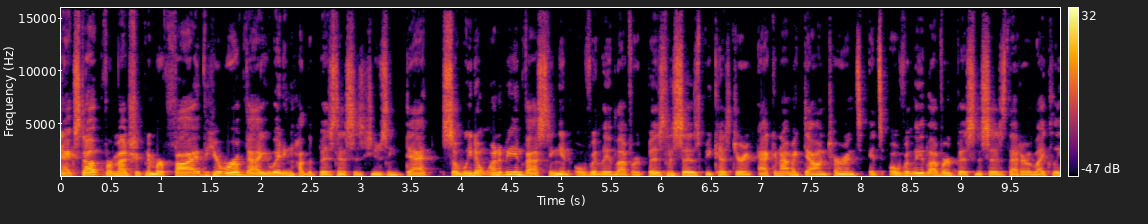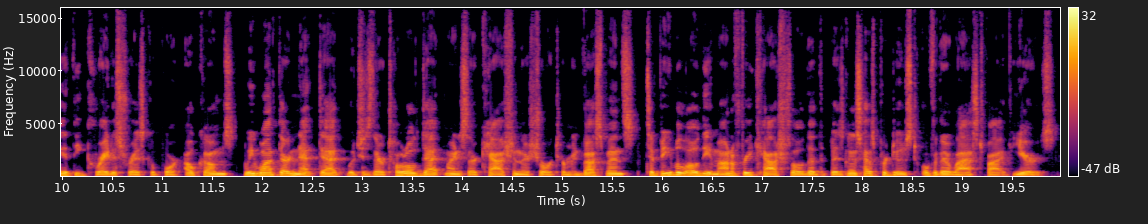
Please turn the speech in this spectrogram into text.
Next up, for metric number five, here we're evaluating how the business is using debt. So we don't want to be investing in overly levered businesses because during economic downturns, it's overly levered businesses that are likely at the greatest risk of poor outcomes. We want their net debt, which is their total debt minus their cash and their short term investments, to be below the amount of free cash flow that the business has produced over their last five years.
